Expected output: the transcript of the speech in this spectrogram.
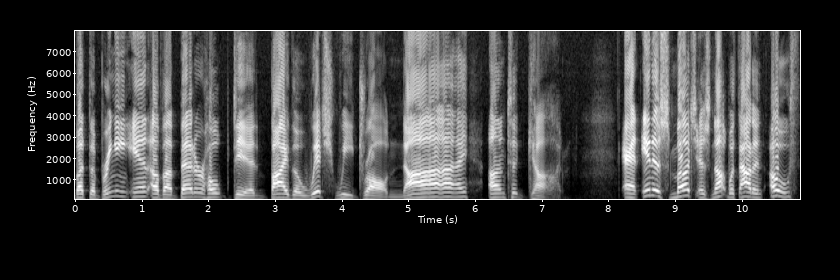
but the bringing in of a better hope did, by the which we draw nigh unto God. And inasmuch as not without an oath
